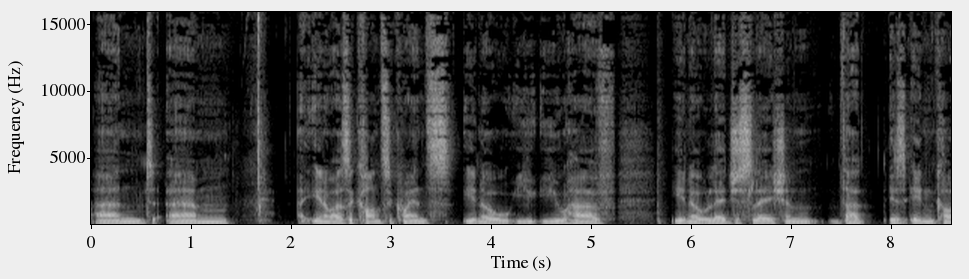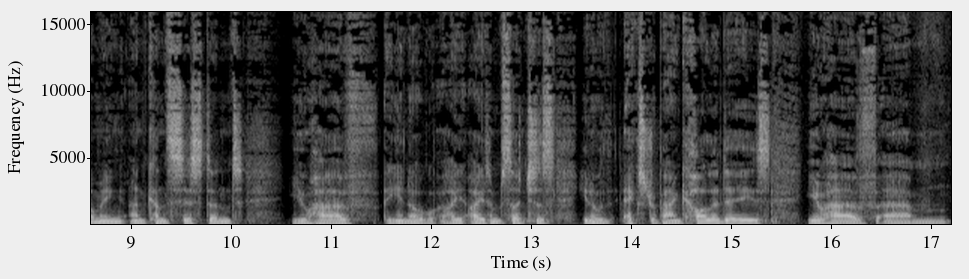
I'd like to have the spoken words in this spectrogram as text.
And, um, you know, as a consequence, you know, you, you have you know, legislation that is incoming and consistent. You have, you know, items such as, you know, extra bank holidays. You have, um,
